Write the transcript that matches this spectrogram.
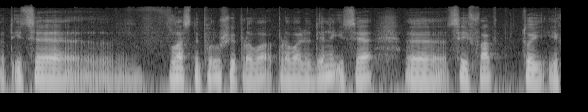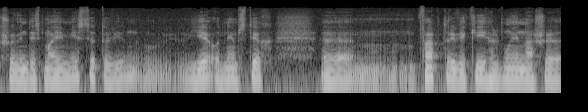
От і це е, власне порушує права, права людини, і це е, цей факт, той, якщо він десь має місце, то він є одним з тих е, факторів, який гальмує наше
